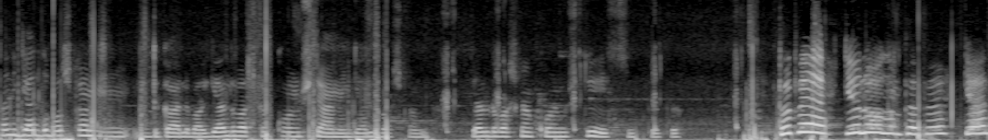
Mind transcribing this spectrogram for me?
Hani geldi başkan galiba. Geldi başkan koymuştu yani. Geldi başkan. Geldi başkan koymuştu ya isim Pöpö. Pöpö gel oğlum Pöpö gel.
